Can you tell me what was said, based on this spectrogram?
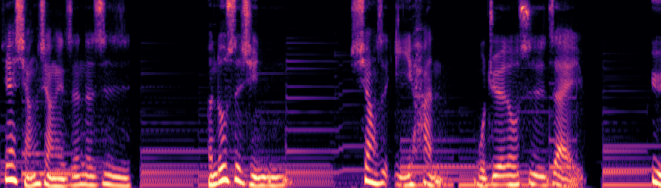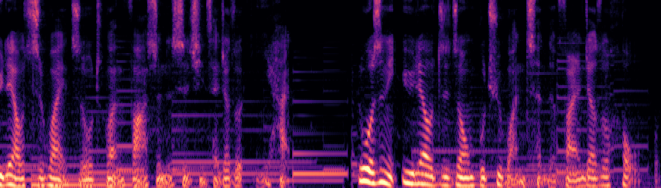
现在想想也真的是很多事情，像是遗憾，我觉得都是在预料之外之后突然发生的事情才叫做遗憾。如果是你预料之中不去完成的，反而叫做后悔。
